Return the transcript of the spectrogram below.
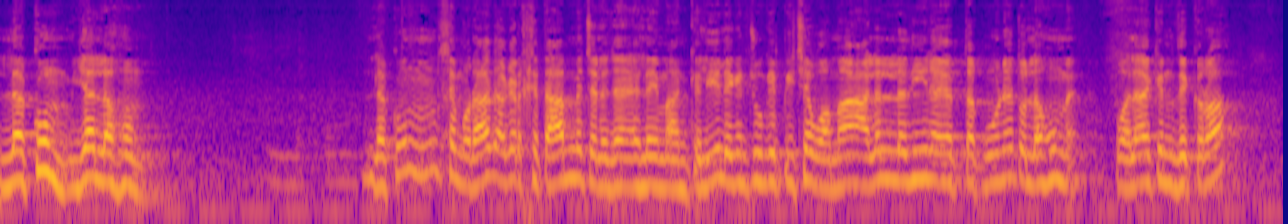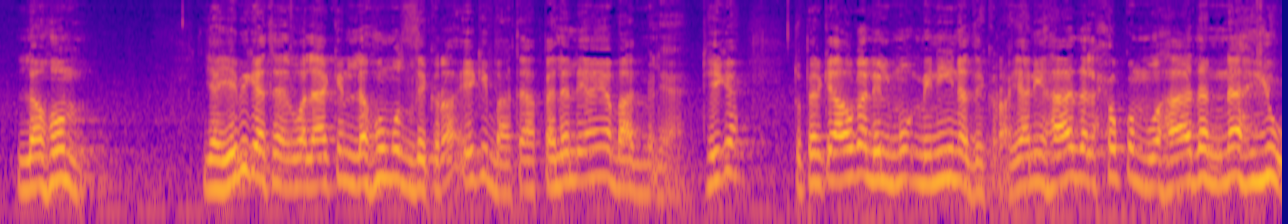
لکم یا لہم لکم سے مراد اگر خطاب میں چلے جائیں اہل ایمان کے لیے لیکن چونکہ پیچھے وما الدین یتقون ہے تو لہم ہے۔ ولیکن ذکر لہم یا یہ بھی کہتے ہیں ولیکن لہم الذکر ایک ہی بات ہے آپ پہلے لے آئیں یا بعد میں لے آئیں؟ ٹھیک ہے؟ تو پھر کیا ہوگا؟ للمؤمنین ذکر یعنی هذا الحكم وهذا النهي۔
